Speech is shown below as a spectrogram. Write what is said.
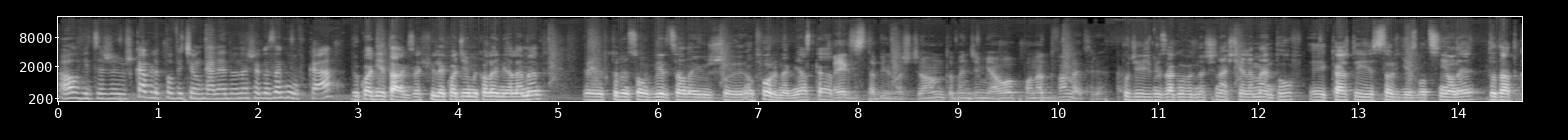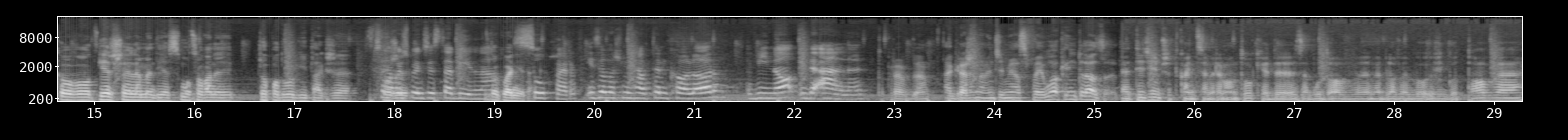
O, widzę, że już kable powyciągane do naszego zagłówka. Dokładnie tak. Za chwilę kładziemy kolejny element, w którym są wwiercone już y, otwory na gniazdka. A jak ze stabilnością, to będzie miało ponad 2 metry. Podzieliliśmy zagłówek na 13 elementów. Y, Każdy jest solidnie wzmocniony. Dodatkowo pierwszy element jest mocowany do podłogi, także. Całość będzie stabilna. Dokładnie tak. Super. I zobacz, Michał, ten kolor, wino, idealny. To prawda. A Grażyna będzie miała swoje walk-in closet. E, Tydzień przed końcem remontu, kiedy zabudowy meblowe były już gotowe,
